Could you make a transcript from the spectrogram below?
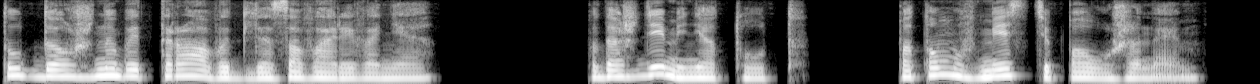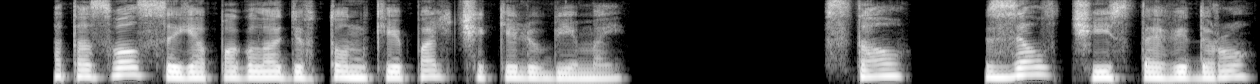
Тут должны быть травы для заваривания. Подожди меня тут. Потом вместе поужинаем. Отозвался я, погладив тонкие пальчики любимой. Встал, взял чистое ведро,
